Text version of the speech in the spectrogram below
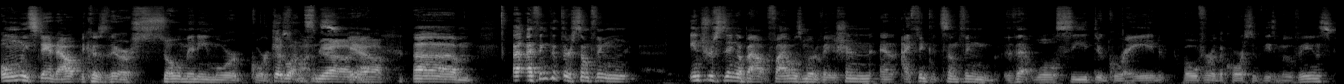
only stand out because there are so many more gorgeous Good ones. Yeah, Um, I, I think that there's something interesting about Fievel's motivation, and I think it's something that we'll see degrade over the course of these movies.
